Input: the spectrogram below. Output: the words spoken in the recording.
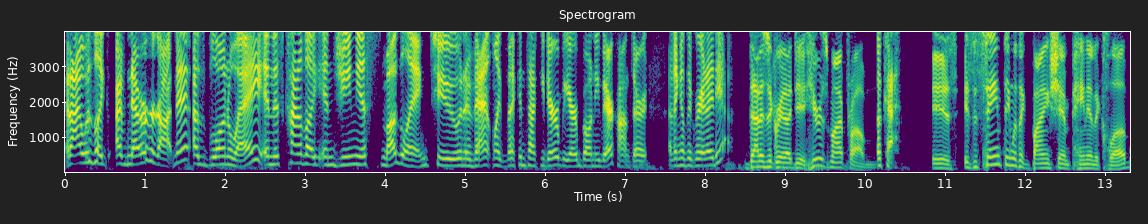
And I was like, I've never forgotten it. I was blown away. And this kind of like ingenious smuggling to an event like the Kentucky Derby or Bon Iver concert, I think it's a great idea. That is a great idea. Here's my problem. Okay. Is it's the same thing with like buying champagne at a club.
